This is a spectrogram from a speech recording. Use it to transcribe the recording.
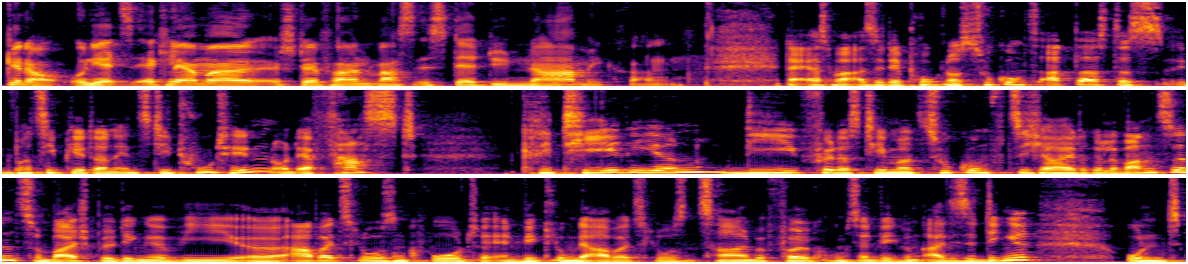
Genau, und jetzt erklär mal, Stefan, was ist der Dynamikrang? Na erstmal, also der Prognos Zukunft Zukunftsatlas, das im Prinzip geht dann Institut hin und erfasst Kriterien, die für das Thema Zukunftssicherheit relevant sind, zum Beispiel Dinge wie äh, Arbeitslosenquote, Entwicklung der Arbeitslosenzahlen, Bevölkerungsentwicklung, all diese Dinge. Und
